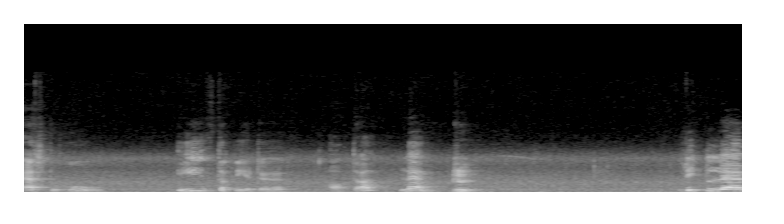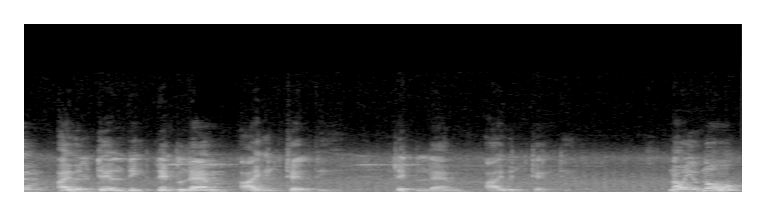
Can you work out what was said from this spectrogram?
as to who is the creator of the lamb. little lamb, I will tell thee, little lamb, I will tell thee, little lamb, I will tell thee. Now you know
